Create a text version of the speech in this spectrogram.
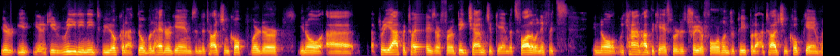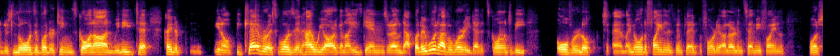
you're, you you you really need to be looking at double header games in the Tailteann Cup where they're you know uh, a pre appetizer for a big championship game that's following. If it's you know, we can't have the case where there's three or four hundred people at a Tailteann Cup game and there's loads of other things going on. We need to kind of, you know, be clever, I suppose, in how we organise games around that. But I would have a worry that it's going to be overlooked. Um, I know the final has been played before the All Ireland semi final, but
